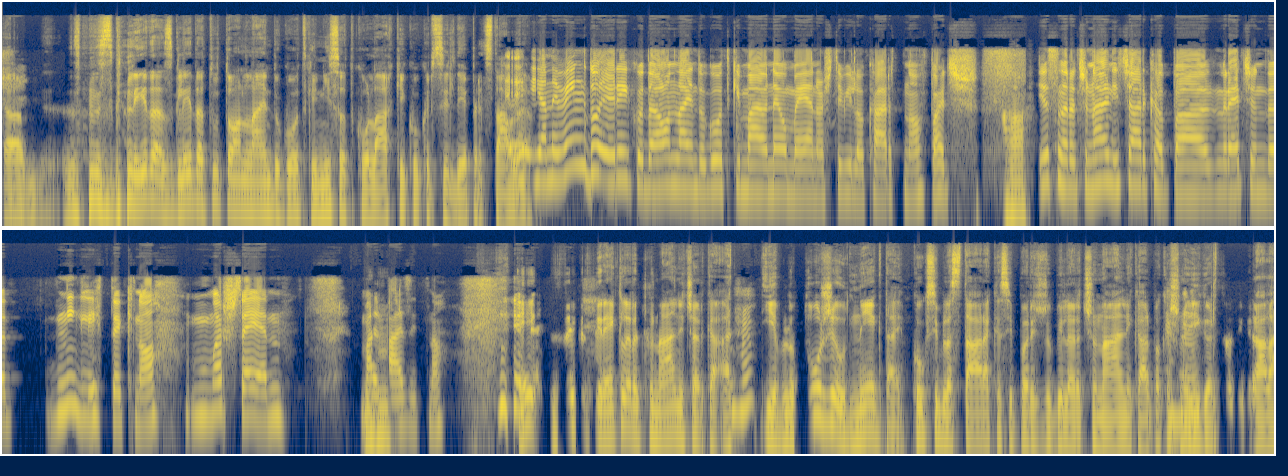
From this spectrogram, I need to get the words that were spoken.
Zgleda, zgleda tudi online dogodki niso tako lahki, kot si ljudje predstavljajo. Ja, ne vem, kdo je rekel, da online dogodki imajo neomejeno število kart. No. Pač, jaz sem računalničarka, pa rečem, da ni glih tekno, mrš vse en. Malo mhm. paziti. No. Ej, zdaj, ko si rekla računalničarka, uh mhm. -huh. je bilo to že odnegdaj, koliko si bila stara, ko si prvič dobila računalnik ali pa kakšno uh mhm. -huh. igro odigrala,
